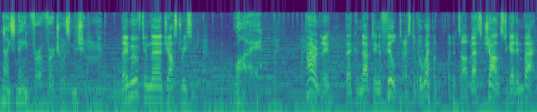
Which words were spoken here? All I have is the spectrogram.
Nice name for a virtuous mission. They moved him there just recently. Why? Apparently, they're conducting a field test of the weapon, but it's our best chance to get him back.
